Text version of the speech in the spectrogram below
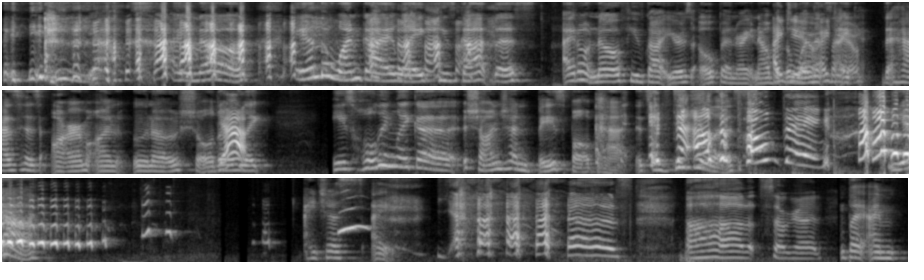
I know. And the one guy, like, he's got this. I don't know if you've got yours open right now, but I the do, one that's I do. like that has his arm on Uno's shoulder, Yeah. like he's holding like a Seanchan baseball bat. It's, It's the Al ridiculous. Capone thing! yeah. I just I yes! Ah, that's so good. but I'm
